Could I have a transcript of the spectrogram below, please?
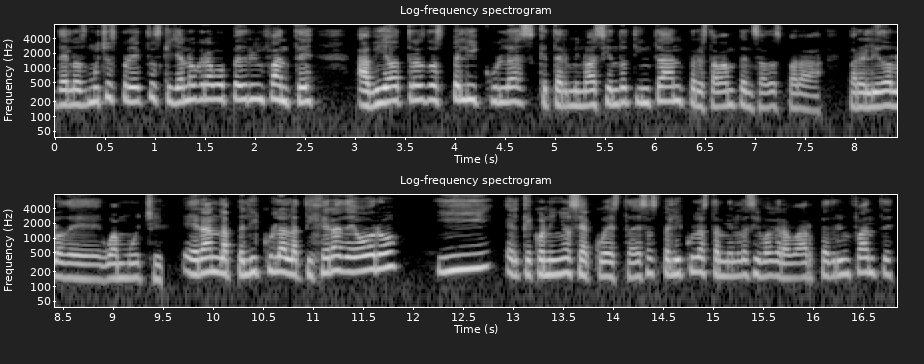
de los muchos proyectos que ya no grabó Pedro Infante, había otras dos películas que terminó haciendo Tintán, pero estaban pensadas para, para el ídolo de Guamuchi. Eran la película La Tijera de Oro y El que con niños se acuesta. Esas películas también las iba a grabar Pedro Infante.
